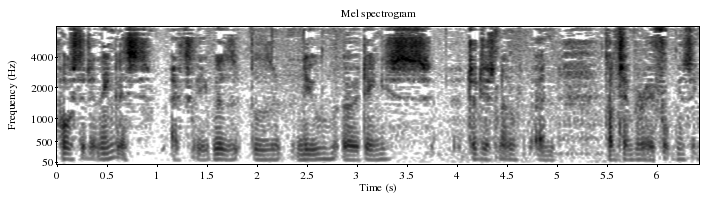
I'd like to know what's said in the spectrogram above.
hosted in English, actually, with, with new uh, Danish traditional and contemporary folk music.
